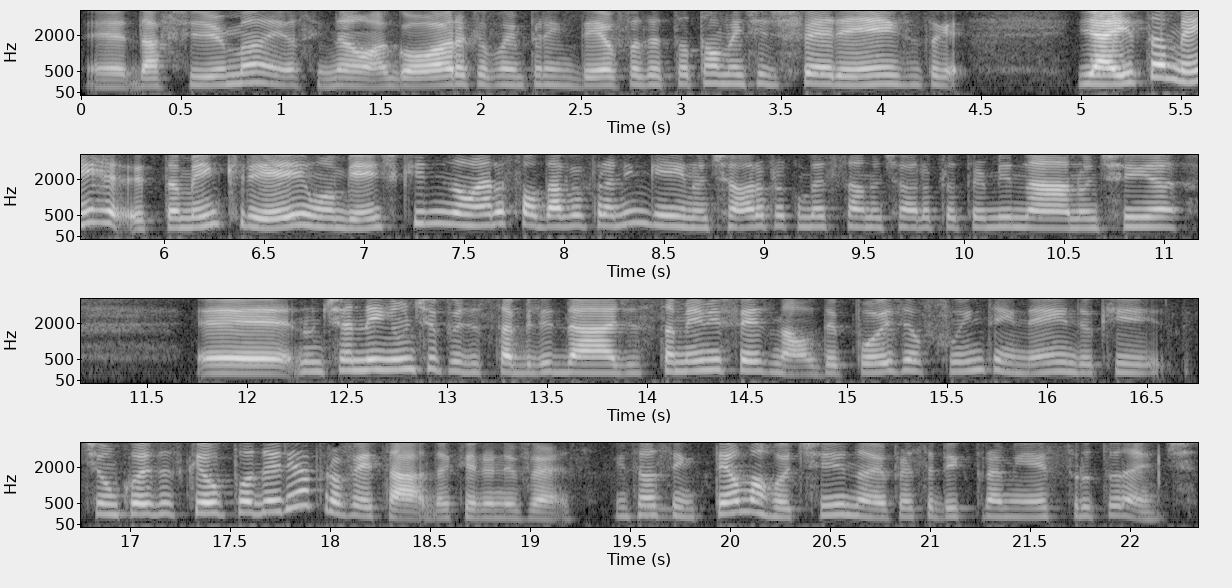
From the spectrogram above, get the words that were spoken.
é, da firma e assim, não, agora que eu vou empreender, eu vou fazer totalmente diferente, não sei o quê. E aí também, também criei um ambiente que não era saudável para ninguém, não tinha hora para começar, não tinha hora para terminar, não tinha é, não tinha nenhum tipo de estabilidade, isso também me fez mal. Depois eu fui entendendo que tinham coisas que eu poderia aproveitar daquele universo. Então, Sim. assim, ter uma rotina, eu percebi que para mim é estruturante.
